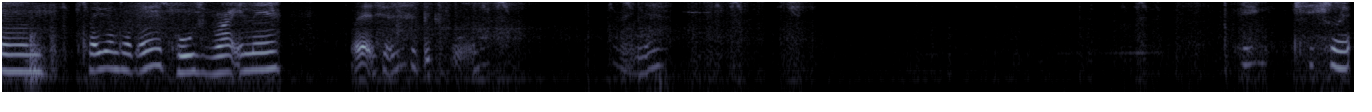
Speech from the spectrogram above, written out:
Um, playground's up there, pool's right in there. Well, this is a big pool. Right in there. Like,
